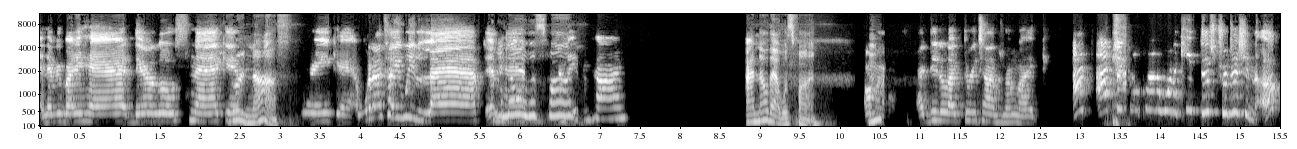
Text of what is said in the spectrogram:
and everybody had their little snack and Good enough. Drink. And what I tell you, we laughed and I know had it was fun. time. I know that was fun. Oh mm-hmm. my! I did it like three times, and I'm like, I, I think I kind of want to keep this tradition up,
